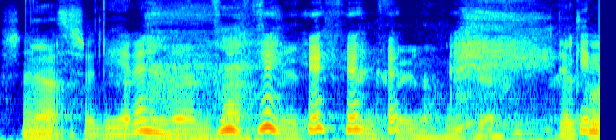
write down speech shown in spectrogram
Schnell Ja. ja. studieren. Wir werden 60 Meter springen, ein bisschen lang. Ja. Genau.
